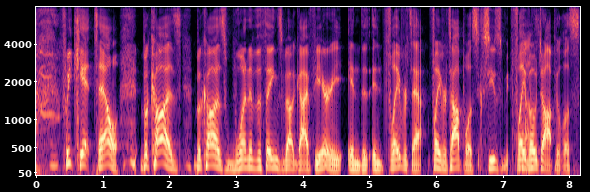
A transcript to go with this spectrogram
we can't tell because because one of the things about Guy Fieri in the in Flavor Flavortopolis, excuse me, Flavotopolis,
